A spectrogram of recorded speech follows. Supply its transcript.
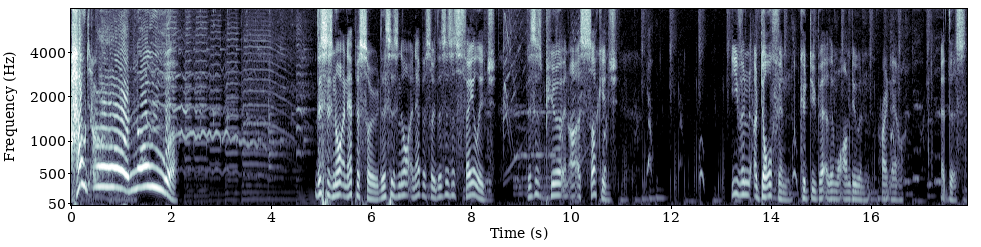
How Oh, no! This is not an episode. This is not an episode. This is just failage. This is pure and utter suckage. Even a dolphin could do better than what I'm doing right now at this.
